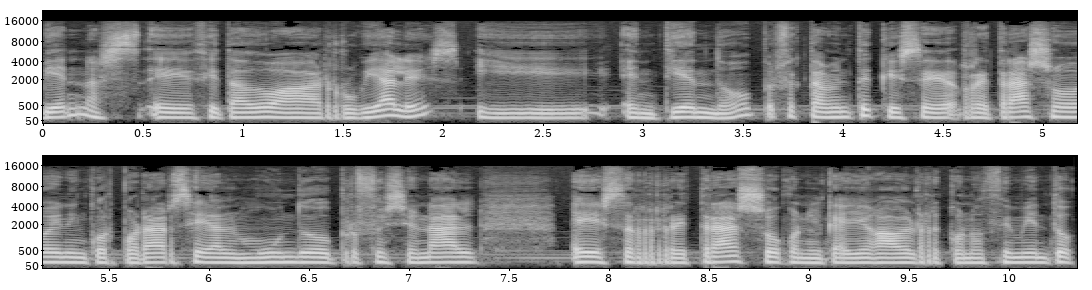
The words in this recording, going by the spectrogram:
Bien, has eh, citado a Rubiales y entiendo perfectamente que ese retraso en incorporarse al mundo profesional, ese retraso con el que ha llegado el reconocimiento,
